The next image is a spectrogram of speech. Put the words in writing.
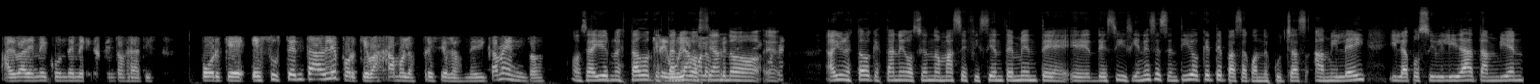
al Bademecum de medicamentos gratis porque es sustentable porque bajamos los precios de los medicamentos. O sea, hay un Estado que está negociando... Eh, hay un Estado que está negociando más eficientemente, eh, decís, y en ese sentido, ¿qué te pasa cuando escuchas a mi ley y la posibilidad también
